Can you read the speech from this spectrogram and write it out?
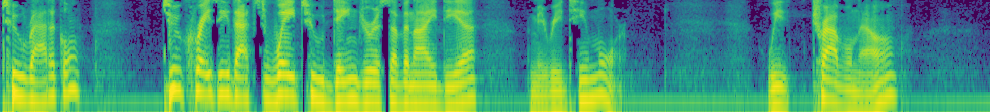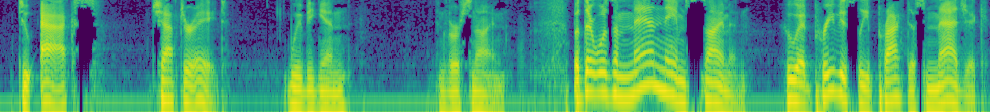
Too radical? Too crazy? That's way too dangerous of an idea. Let me read to you more. We travel now to Acts chapter 8 we begin in verse 9. But there was a man named Simon who had previously practiced magic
